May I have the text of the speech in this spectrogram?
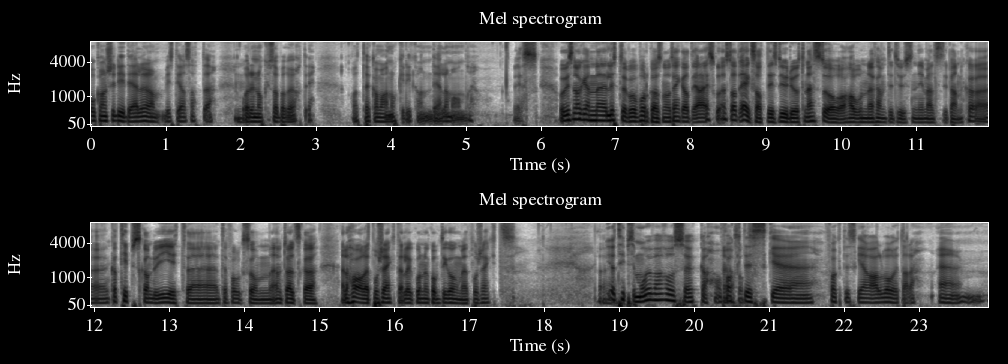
og kanskje de deler det hvis de har sett det, Mm. og det er noe som har berørt dem. At det kan være noe de kan dele med andre. Yes. Og Hvis noen eh, lytter på podkasten og tenker at ja, jeg skulle ønske at jeg satt i studio til neste år og har vunnet 50 000 i Meldt-stipend, hva, hva tips kan du gi til, til folk som eventuelt skal, eller har et prosjekt, eller kunne kommet i gang med et prosjekt? Ja, tipset må jo være å søke, og Ja, faktisk, eh, faktisk gjøre alvor ut av det. Um,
